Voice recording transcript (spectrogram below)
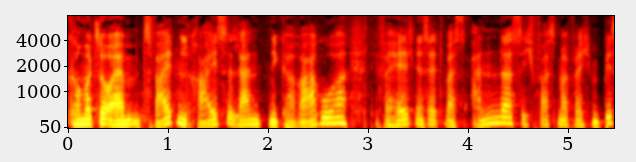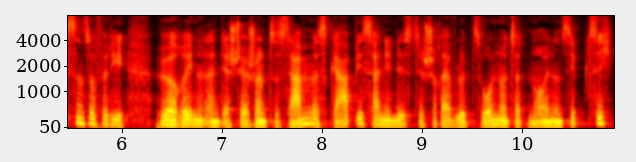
Kommen wir zu eurem zweiten Reiseland Nicaragua. Die Verhältnisse etwas anders. Ich fasse mal vielleicht ein bisschen so für die Hörerinnen an der Stelle schon zusammen. Es gab die sandinistische Revolution 1979.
